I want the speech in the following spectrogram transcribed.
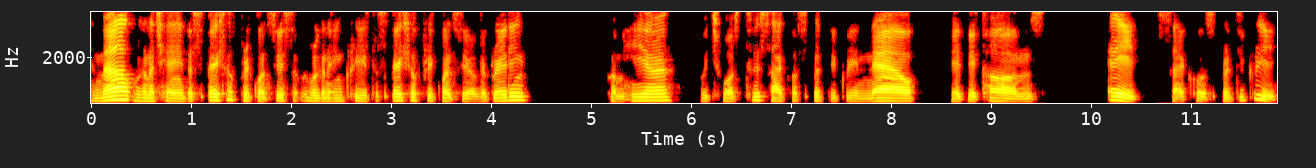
And now we're going to change the spatial frequency. So we're going to increase the spatial frequency of the grating from here which was two cycles per degree, now it becomes eight cycles per degree.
